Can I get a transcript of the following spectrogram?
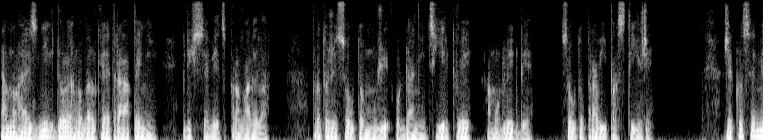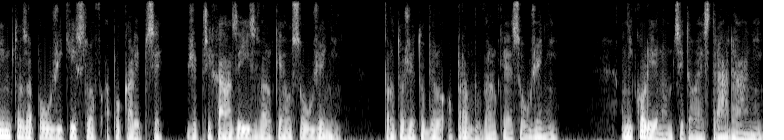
Na mnohé z nich dolehlo velké trápení, když se věc provalila, protože jsou to muži oddaní církvi a modlitbě. Jsou to praví pastýři. Řekl jsem jim to za použití slov apokalypsy, že přicházejí z velkého soužení, protože to bylo opravdu velké soužení. A nikoli jenom citové strádání.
